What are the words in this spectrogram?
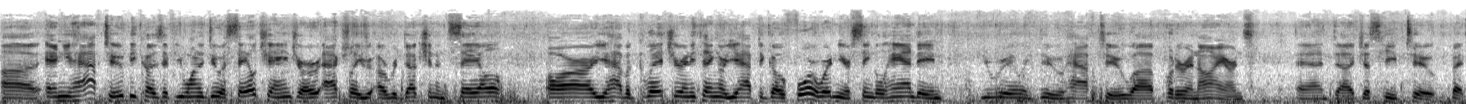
Uh, and you have to because if you want to do a sail change or actually a reduction in sail or you have a glitch or anything or you have to go forward and you're single handing, you really do have to uh, put her in irons and uh, just heave to. But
